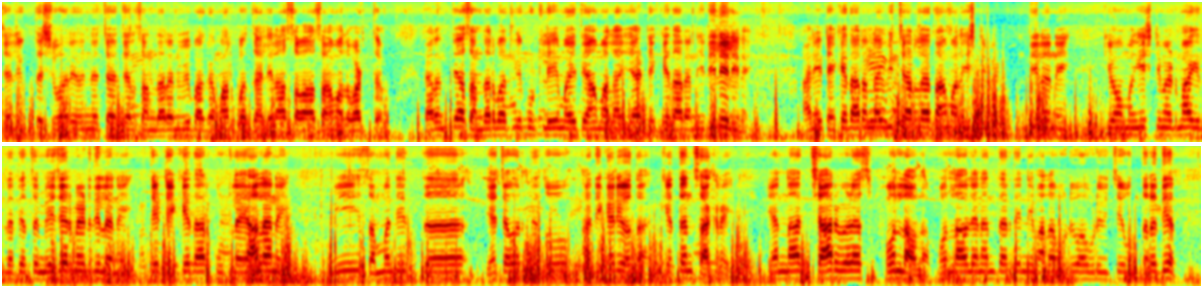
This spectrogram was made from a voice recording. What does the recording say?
जलयुक्त शिवार योजनेच्या जलसंधारण विभागामार्फत झालेला असावा असं आम्हाला वाटतं. कारण त्या संदर्भातली कुठलीही माहिती आम्हाला या ठेकेदारांनी दिलेली नाही. आणि ठेकेदारांना विचारलं तर आम्हाला इस्टिमेट दिलं नाही. किंवा मग इस्टिमेट मागितलं त्याचं मेजरमेंट दिलं नाही. ते ठेकेदार कुठलाही आला नाही. मी संबंधित याच्यावरती जो अधिकारी होता केतन साखरे यांना चार वेळेस फोन लावला. फोन लावल्यानंतर त्यांनी मला उडीवाउडीचे उत्तरं देत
